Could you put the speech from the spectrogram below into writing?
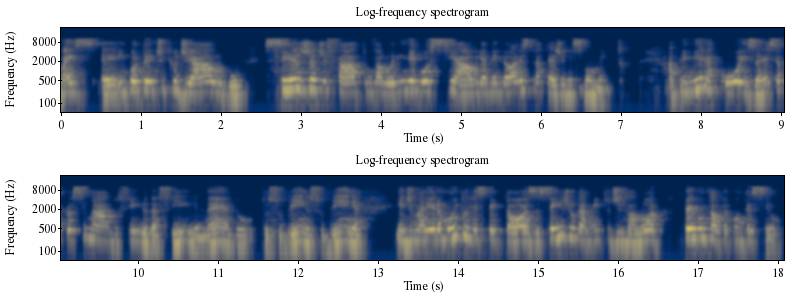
mas é importante que o diálogo seja de fato um valor inegociável e a melhor estratégia nesse momento. A primeira coisa é se aproximar do filho, da filha, né, do, do sobrinho, sobrinha, e de maneira muito respeitosa, sem julgamento de valor, perguntar o que aconteceu.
